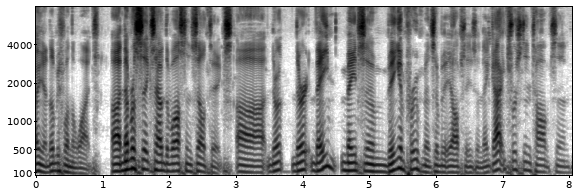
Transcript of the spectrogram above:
Oh yeah, they'll be fun to watch. Uh, number six, have the Boston Celtics. Uh, they're, they're, they made some big improvements over the offseason. They got Tristan Thompson.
